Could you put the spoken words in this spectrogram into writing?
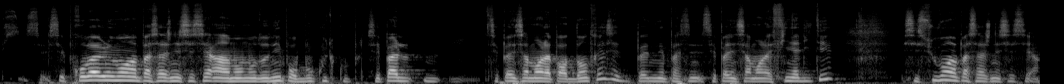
C'est probablement un passage nécessaire à un moment donné pour beaucoup de couples. C'est pas c'est pas nécessairement la porte d'entrée, c'est pas, pas nécessairement la finalité, c'est souvent un passage nécessaire.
